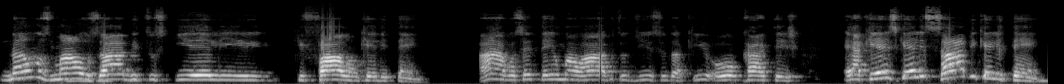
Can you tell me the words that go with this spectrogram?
não os maus hábitos que ele que falam que ele tem. Ah, você tem um mau hábito disso, daqui, ou característica. É aqueles que ele sabe que ele tem.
